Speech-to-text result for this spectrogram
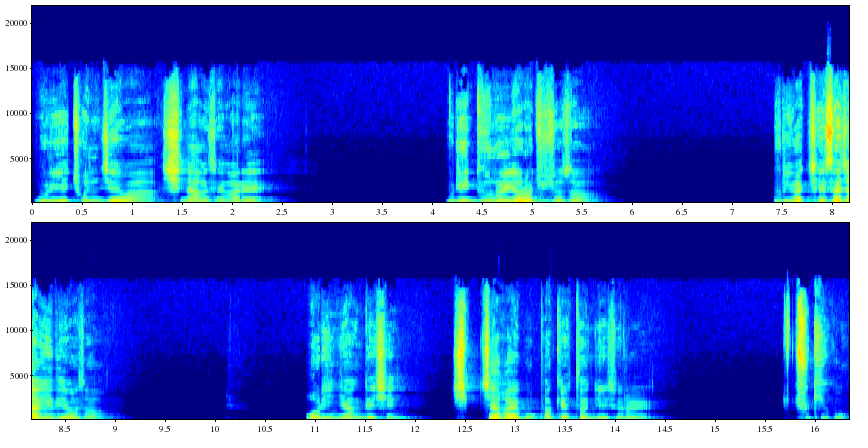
우리의 존재와 신앙생활에 우리 눈을 열어 주셔서 우리가 제사장이 되어서 어린 양 대신 십자가에 못 박혔던 예수를 죽이고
